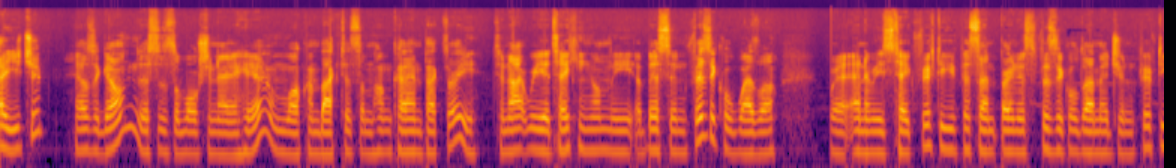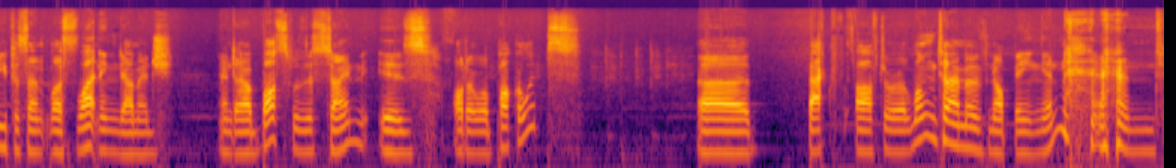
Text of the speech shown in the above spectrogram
Hey YouTube, how's it going? This is the Walshinator here, and welcome back to some Honkai Impact 3. Tonight we are taking on the Abyss in physical weather, where enemies take 50% bonus physical damage and 50% less lightning damage. And our boss for this time is Otto Apocalypse. Uh, back after a long time of not being in, and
